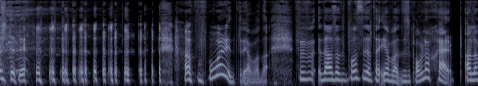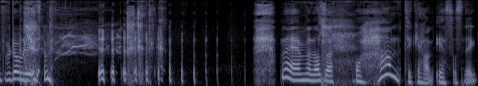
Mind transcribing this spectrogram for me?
inte det. Han får inte det, Amanda. För när han satte på sig detta, jag bara, du ska väl ha skärp? Alla för blir det inte... Nej, men alltså, och han tycker han är så snygg.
